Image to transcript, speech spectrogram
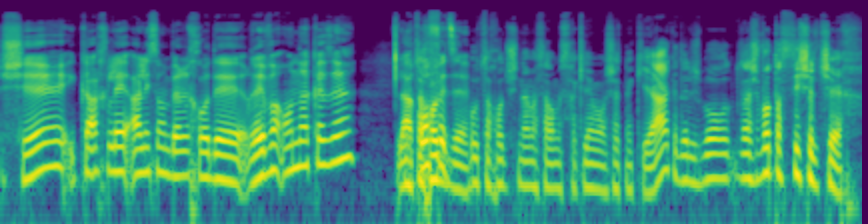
שייקח לאליסון בערך עוד אה, רבע עונה כזה, לעקוף את זה. הוא צריך עוד 12 משחקים עם ראשת נקייה כדי לשבור, להשוות את השיא של צ'ך.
